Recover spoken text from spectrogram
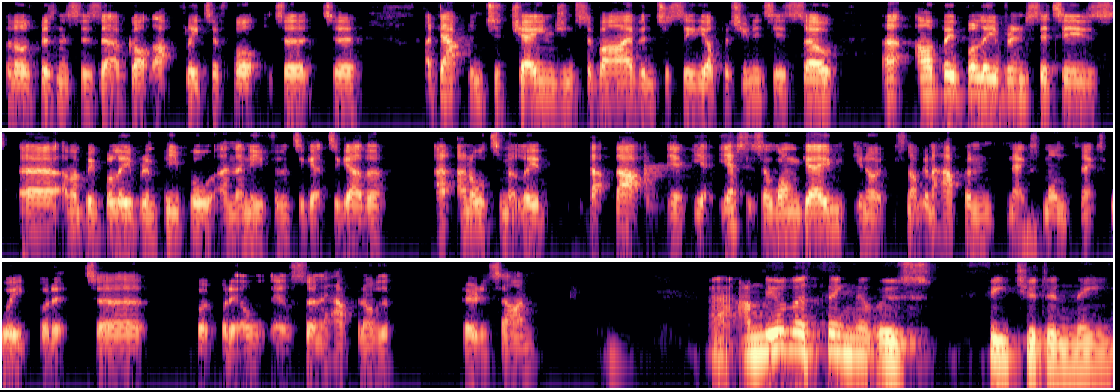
for, those businesses that have got that fleet of foot to to adapt and to change and survive and to see the opportunities. So uh, I'm a big believer in cities. Uh, I'm a big believer in people and the need for them to get together. And ultimately, that that yes, it's a long game. You know, it's not going to happen next month, next week, but it uh, but but it'll it'll certainly happen over the period of time. Uh, and the other thing that was featured in the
